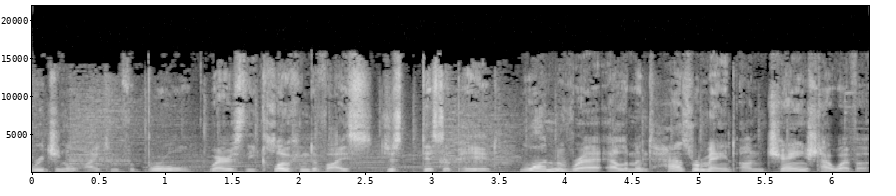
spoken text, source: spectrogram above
original item for Brawl, whereas the cloaking device just disappeared. One rare element has remained unchanged, however.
